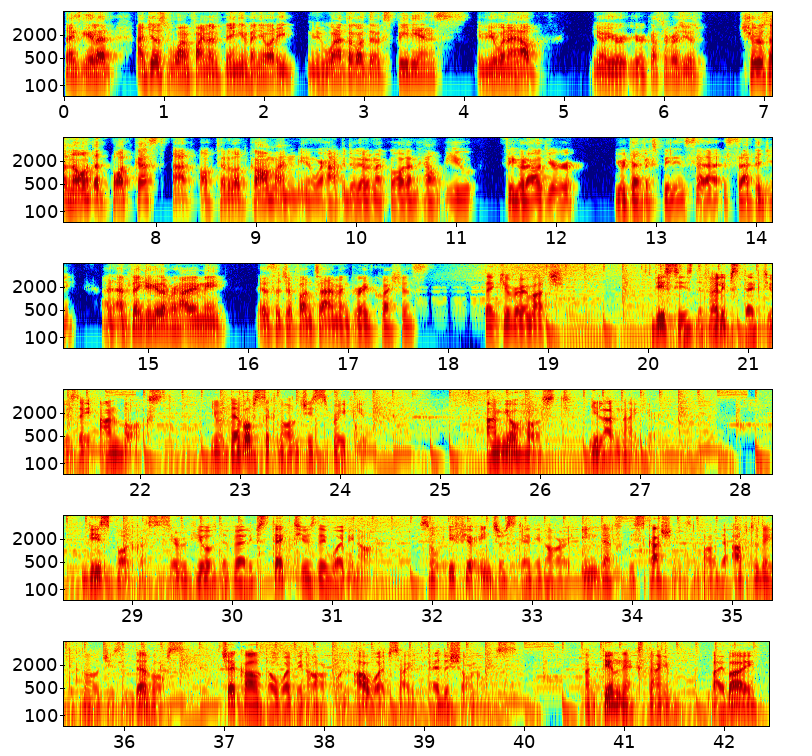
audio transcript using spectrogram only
Thanks, Gilad. And just one final thing. If anybody you know, want to talk about the experience, if you want to help, you know, your, your customers use shoot us a note at podcast at okteto.com and you know we're happy to get on a call and help you figure out your your dev experience uh, strategy. And, and thank you, Gilad, for having me. It was such a fun time and great questions. Thank you very much. This is Develeap's Tech Tuesday Unboxed, your DevOps Technologies review. I'm your host, Gilad Neiger. This podcast is a review of the Develeap's Tech Tuesday webinar, so if you're interested in our in-depth discussions about the up-to-date technologies in DevOps, check out our webinar on our website at the show notes. Until next time, bye bye!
